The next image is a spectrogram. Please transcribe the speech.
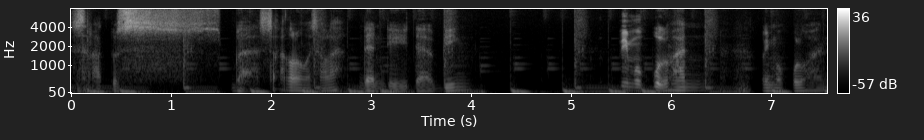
100 bahasa kalau nggak salah. Dan di dubbing 50-an 50-an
